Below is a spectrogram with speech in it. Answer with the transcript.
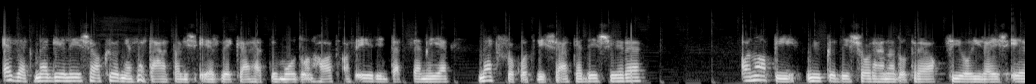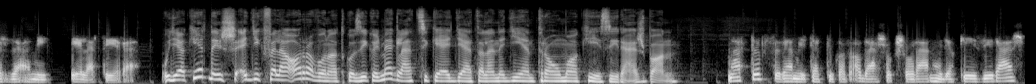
Ezek megélése a környezet által is érzékelhető módon hat az érintett személyek megszokott viselkedésére, a napi működés során adott reakcióira és érzelmi életére. Ugye a kérdés egyik fele arra vonatkozik, hogy meglátszik-e egyáltalán egy ilyen trauma a kézírásban? Már többször említettük az adások során, hogy a kézírás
